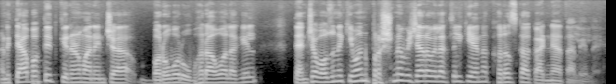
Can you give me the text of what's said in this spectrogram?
आणि त्या बाबतीत किरण मानेंच्या बरोबर उभं राहावं लागेल. त्यांच्या बाजूने किमान प्रश्न विचारावे लागतील की यांना खरंच का काढण्यात आलेलं आहे.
